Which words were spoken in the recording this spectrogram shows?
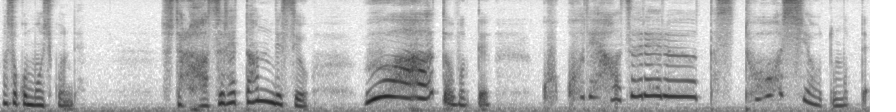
まあ、そこ申し込んで。そしたら外れたんですよ。うわーと思って。ここで外れる？私どうしようと思って。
